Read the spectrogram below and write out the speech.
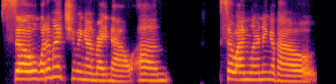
So what am i chewing on right now? Um so i'm learning about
